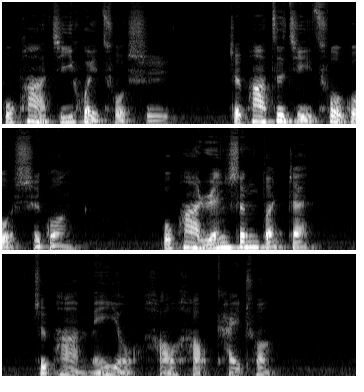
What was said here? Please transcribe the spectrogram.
不怕机会错失只怕自己错过时光。不怕人生短暂只怕没有好好开创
